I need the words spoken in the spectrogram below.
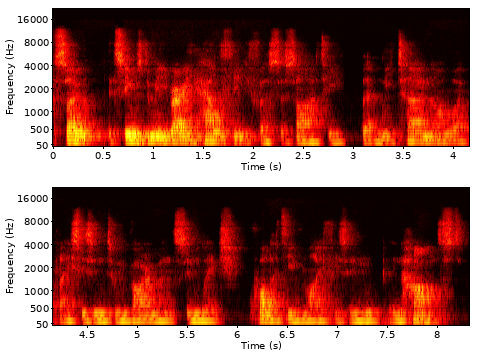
so it seems to me very healthy for society that we turn our workplaces into environments in which quality of life is in, enhanced.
